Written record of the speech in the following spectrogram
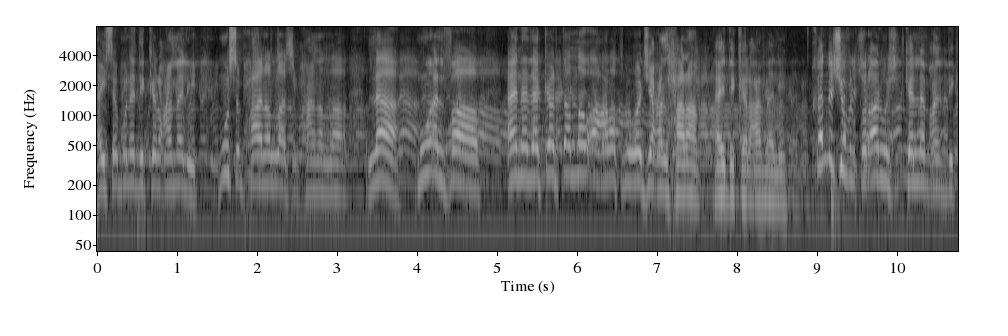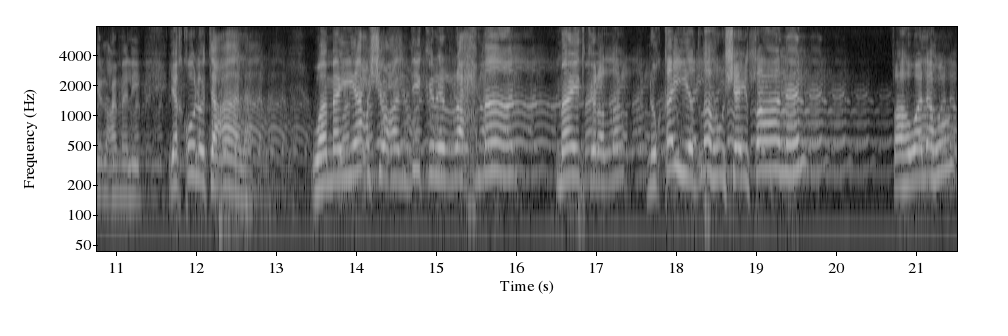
هي يسمونه ذكر عملي. مو سبحان الله سبحان الله. لا مو ألفاظ. أنا ذكرت الله وأعرضت بوجه عن الحرام. هي ذكر عملي. خلنا نشوف القرآن وش يتكلم عن الذكر العملي. يقول تعالى ومن يعش عن ذكر الرحمن ما يذكر الله؟ نقيض له شيطانا فهو له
